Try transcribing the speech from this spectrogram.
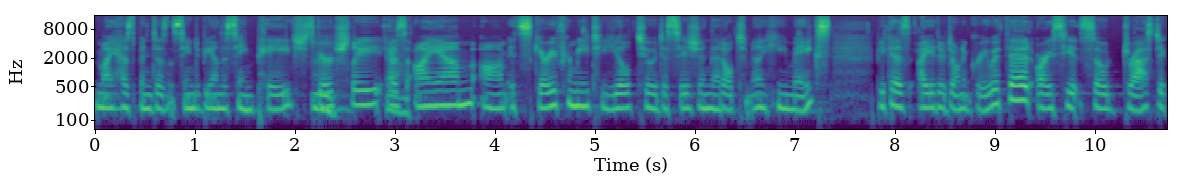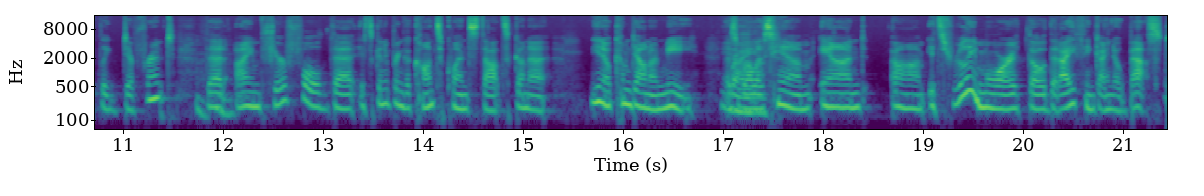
my husband doesn't seem to be on the same page spiritually as I am. Um, it's scary for me to yield to a decision that ultimately he makes because I either don't agree with it or I see it so drastically different that I'm fearful that it's going to bring a consequence that's going to, you know, come down on me as well as him. And um, it's really more, though, that I think I know best.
